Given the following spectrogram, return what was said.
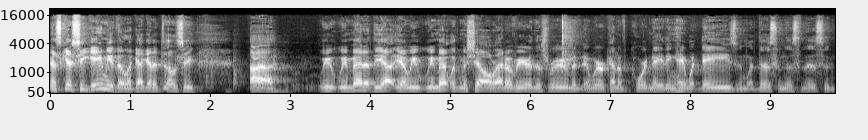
it's because she gave me the look. I got to tell she, uh, we, we met at the, yeah, we, we met with Michelle right over here in this room and, and, we were kind of coordinating, hey, what days and what this and this and this. And,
